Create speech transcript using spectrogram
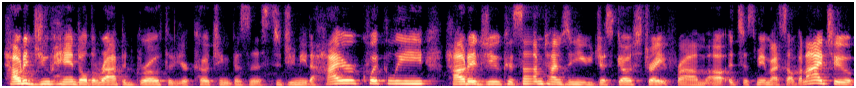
how did you handle the rapid growth of your coaching business? Did you need to hire quickly? How did you? Because sometimes when you just go straight from uh, it's just me, myself, and I to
